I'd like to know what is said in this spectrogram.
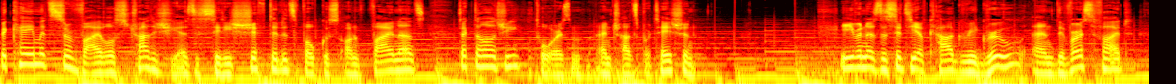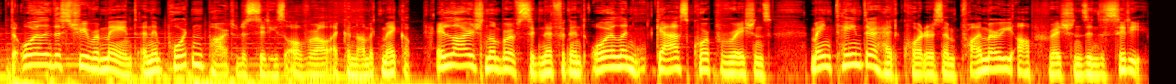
became its survival strategy as the city shifted its focus on finance, technology, tourism, and transportation. Even as the city of Calgary grew and diversified, the oil industry remained an important part of the city's overall economic makeup. A large number of significant oil and gas corporations maintained their headquarters and primary operations in the city.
